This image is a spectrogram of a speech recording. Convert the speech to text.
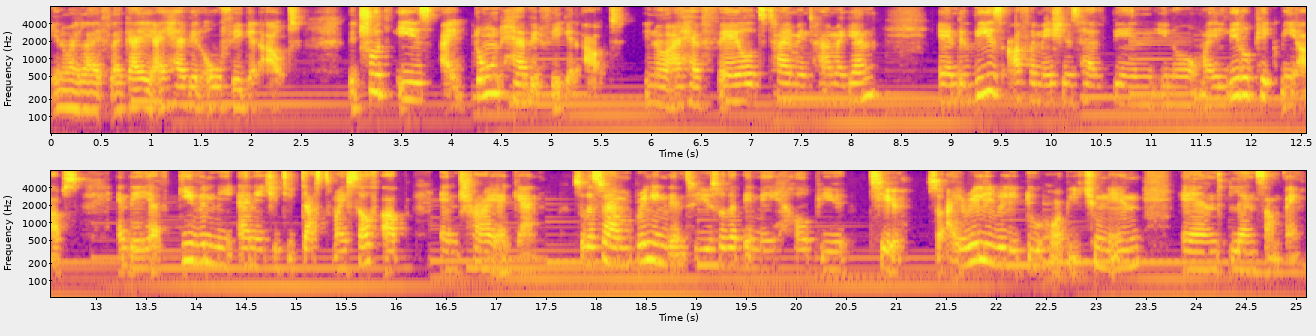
in my life. Like I, I have it all figured out. The truth is i don't have it figured out. You know i have failed time and time again and these affirmations have been you know my little pick me ups and they have given me energy to dust myself up and try again. So that's why I'm bringing them to you so that they may help you too. So I really, really do hope you tune in and learn something.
